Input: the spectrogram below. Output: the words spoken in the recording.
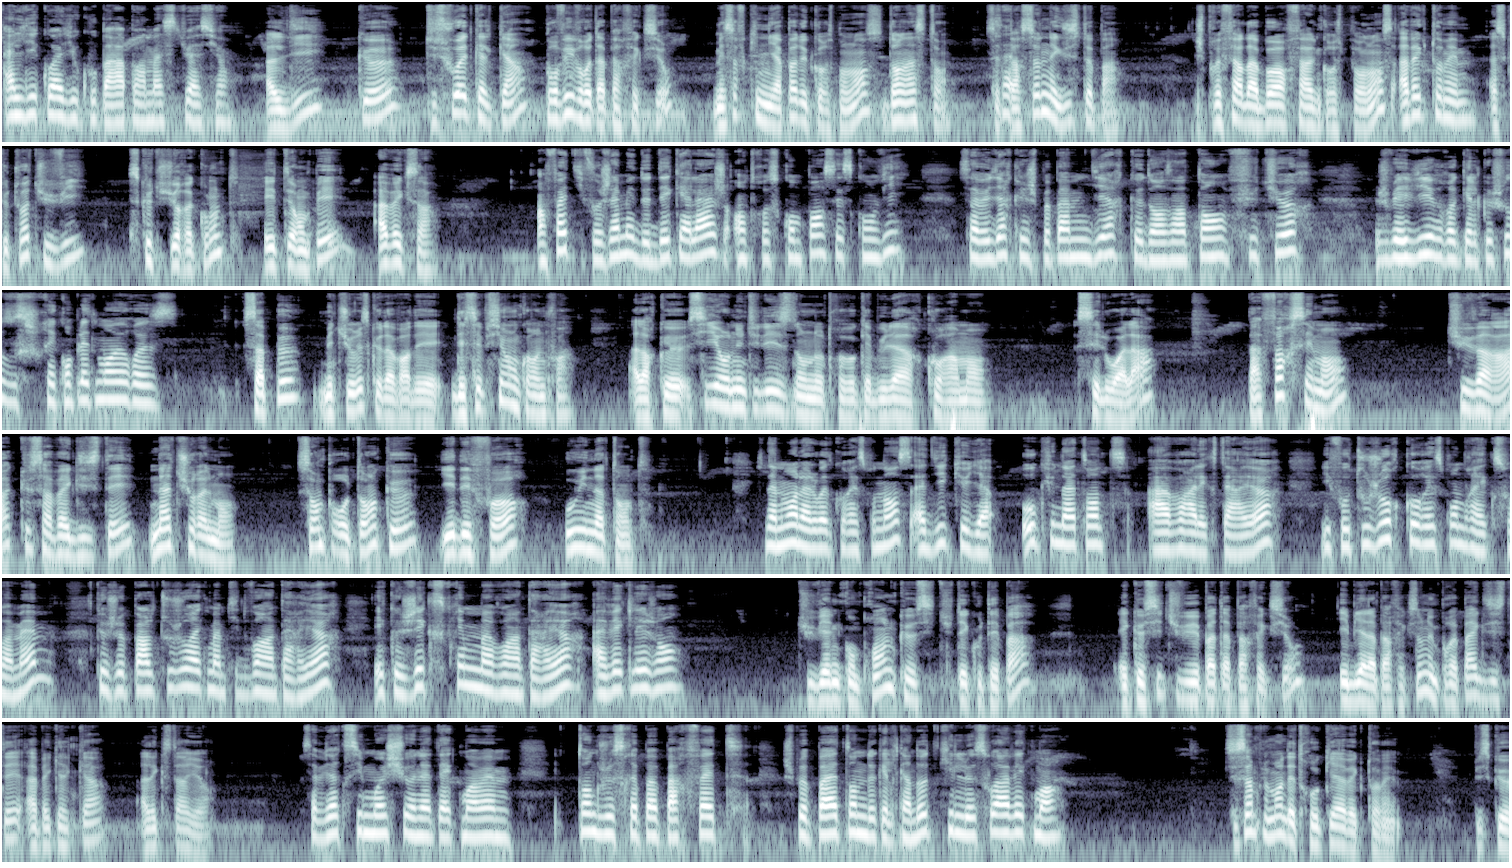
Elle dit quoi du coup par rapport à ma situation? Elle dit que tu souhaites quelqu'un pour vivre ta perfection, mais sauf qu'il n'y a pas de correspondance dans l'instant. Cette Ça- personne n'existe pas. Je préfère d'abord faire une correspondance avec toi-même. Est-ce que toi, tu vis ce que tu racontes et tu es en paix avec ça? En fait, il faut jamais de décalage entre ce qu'on pense et ce qu'on vit. Ça veut dire que je peux pas me dire que dans un temps futur, je vais vivre quelque chose où je serai complètement heureuse. Ça peut, mais tu risques d'avoir des déceptions encore une fois. Alors que si on utilise dans notre vocabulaire couramment ces lois-là, bah forcément, tu verras que ça va exister naturellement, sans pour autant qu'il y ait d'efforts ou une attente. Finalement, la loi de correspondance a dit qu'il n'y a aucune attente à avoir à l'extérieur. Il faut toujours correspondre avec soi-même, que je parle toujours avec ma petite voix intérieure et que j'exprime ma voix intérieure avec les gens. Tu viens de comprendre que si tu t'écoutais pas, et que si tu vivais pas ta perfection, eh bien la perfection ne pourrait pas exister avec quelqu'un à l'extérieur. Ça veut dire que si moi je suis honnête avec moi-même, tant que je ne serai pas parfaite, je peux pas attendre de quelqu'un d'autre qu'il le soit avec moi. C'est simplement d'être OK avec toi-même. Puisque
